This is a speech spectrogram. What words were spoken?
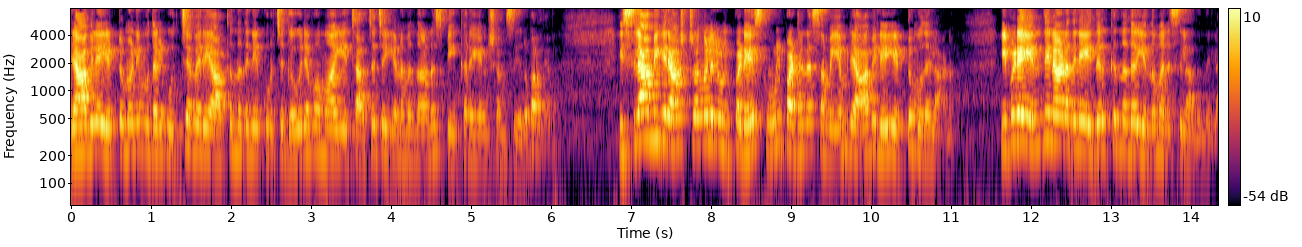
രാവിലെ എട്ട് മണി മുതൽ ഉച്ചവരെ ആക്കുന്നതിനെ കുറിച്ച് ഗൗരവമായി ചർച്ച ചെയ്യണമെന്നാണ് സ്പീക്കർ എൻ ഷംസീർ പറഞ്ഞത്. ഇസ്ലാമിക രാഷ്ട്രങ്ങളിൽ ഉൾപ്പെടെ സ്കൂൾ പഠന സമയം രാവിലെ എട്ട് മുതലാണ്. ഇവിടെ എന്തിനാണ് അതിനെ എതിർക്കുന്നത് എന്ന് മനസ്സിലാകുന്നില്ല.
